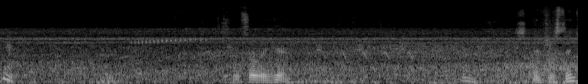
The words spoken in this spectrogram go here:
Hmm. So what's over here? Hmm. It's interesting.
